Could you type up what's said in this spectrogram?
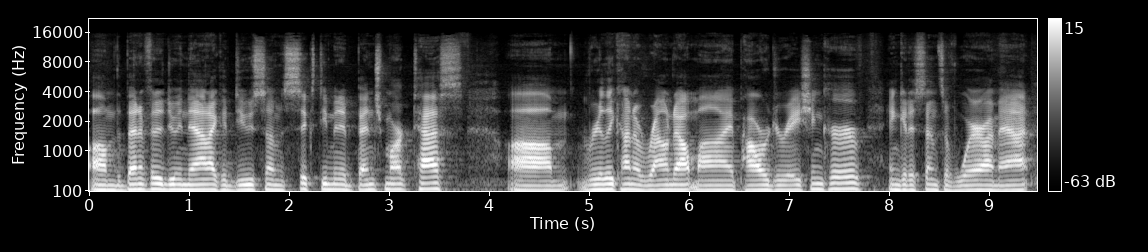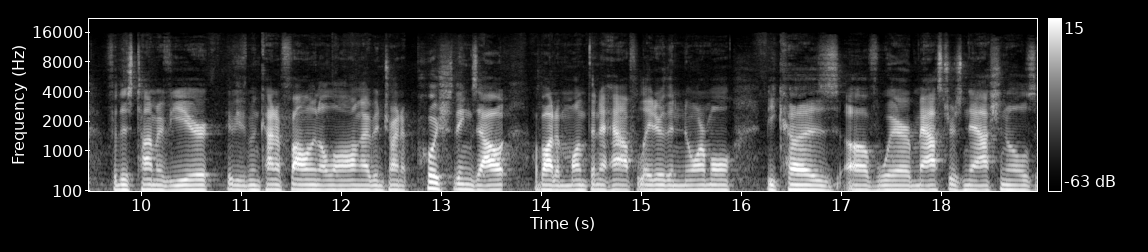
Um, the benefit of doing that, I could do some 60 minute benchmark tests. Um, really kind of round out my power duration curve and get a sense of where I'm at for this time of year. If you've been kind of following along, I've been trying to push things out about a month and a half later than normal because of where Masters Nationals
